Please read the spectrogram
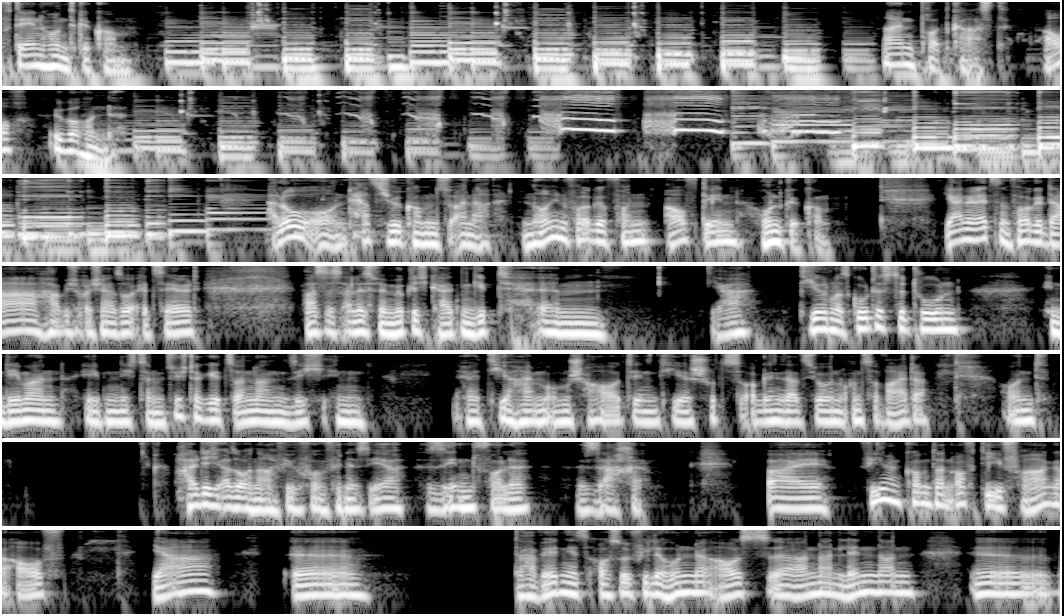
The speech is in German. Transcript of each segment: auf den Hund gekommen. Ein Podcast, auch über Hunde. Hallo und herzlich willkommen zu einer neuen Folge von Auf den Hund gekommen. Ja, in der letzten Folge da habe ich euch ja so erzählt, was es alles für Möglichkeiten gibt, ähm, ja, Tieren was Gutes zu tun, indem man eben nicht zu einem Züchter geht, sondern sich in äh, Tierheimen umschaut, in Tierschutzorganisationen und so weiter. Und halte ich also auch nach wie vor für eine sehr sinnvolle Sache. Bei vielen kommt dann oft die Frage auf, ja, äh, da werden jetzt auch so viele Hunde aus äh, anderen Ländern äh,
